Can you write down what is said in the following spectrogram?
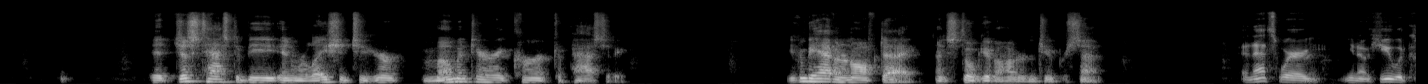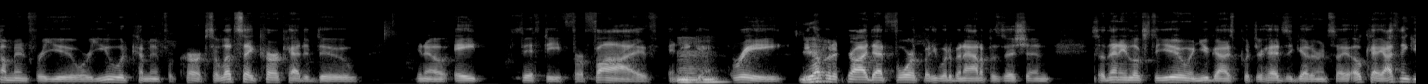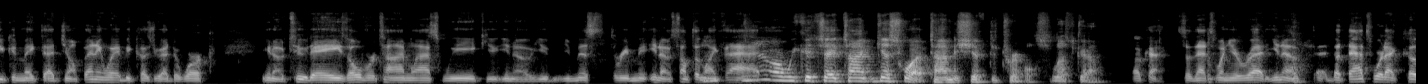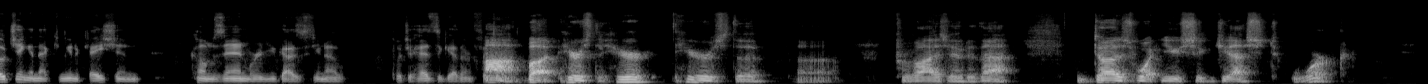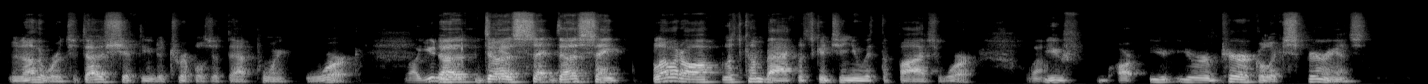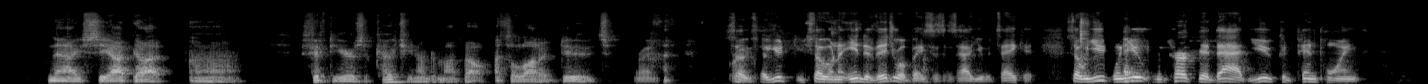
It just has to be in relation to your momentary current capacity. You can be having an off day and still give 102%. And that's where, you know, Hugh would come in for you or you would come in for Kirk. So let's say Kirk had to do, you know, 850 for five and he mm-hmm. got three. You yep. would have tried that fourth, but he would have been out of position. So then he looks to you and you guys put your heads together and say, okay, I think you can make that jump anyway because you had to work you know, two days overtime last week. You you know you you missed three, you know, something like that. Yeah, or we could say time. Guess what? Time to shift to triples. Let's go. Okay, so that's when you're ready. You know, but that's where that coaching and that communication comes in, where you guys, you know, put your heads together and figure. Ah, but here's the here here's the uh, proviso to that. Does what you suggest work? In other words, does shifting to triples at that point work? Well, you know, does does, say, does say blow it off. Let's come back. Let's continue with the fives work. Well, you've are, you, your empirical experience. Now you see, I've got uh, 50 years of coaching under my belt. That's a lot of dudes. Right. So, so you, so on an individual basis is how you would take it. So when you, when you, when Kirk did that, you could pinpoint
